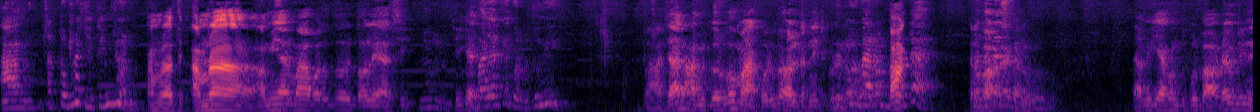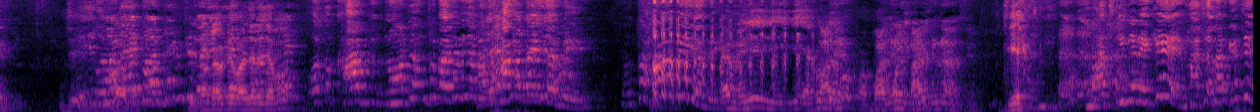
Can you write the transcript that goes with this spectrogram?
আর তোমরা কি তিনজন? আমরা আমরা আমি আর মা আপাতত দলে আছি। ঠিক আছে। বাজার কে করবে তুমি? বাজার আমি করব মা করবে অল্টারনেট করে নেব? কেন বারোটা কেন করব? আমি কি এখন দুপুর বারোটায় উঠি নাকি? যে এই দুপুর বারোটা- উঠে এই নটায় উঠে বাজারে যাব? ও তো খাব নটা উঠে বাজারে যাবে তো হাগা পেয়ে যাবে তো হাগা পেয়ে যাবে। কেন এই যে- এই এখন যাব? বাজারে- বাজারে আছে। কি? মাছ কিনে রেখে মাছ আলার কাছে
